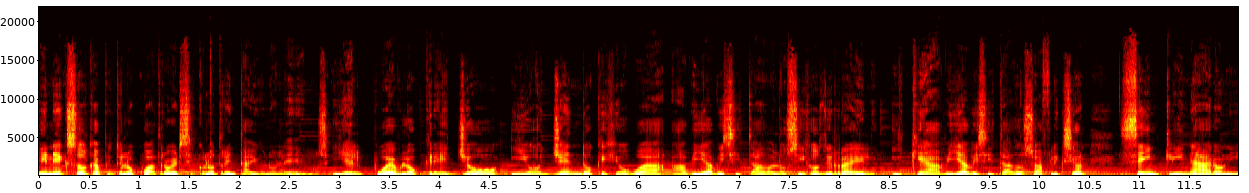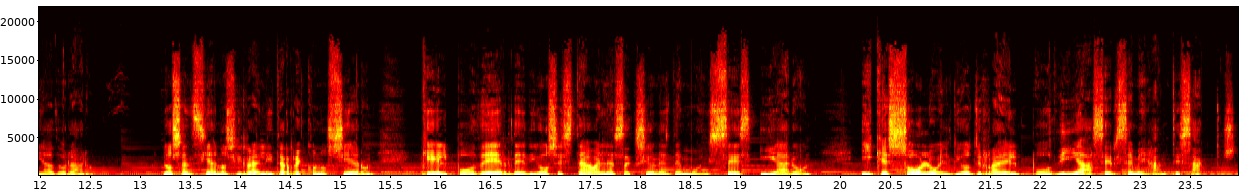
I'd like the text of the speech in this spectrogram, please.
En Éxodo capítulo 4 versículo 31 leemos, Y el pueblo creyó y oyendo que Jehová había visitado a los hijos de Israel y que había visitado su aflicción, se inclinaron y adoraron. Los ancianos israelitas reconocieron que el poder de Dios estaba en las acciones de Moisés y Aarón, y que solo el Dios de Israel podía hacer semejantes actos.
